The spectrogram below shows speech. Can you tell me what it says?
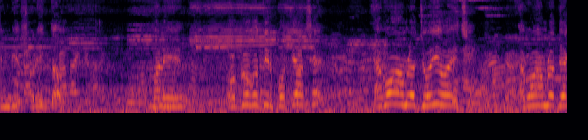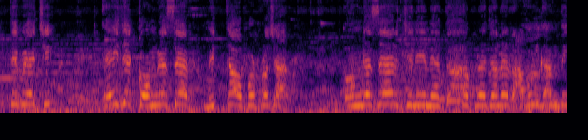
এনডিএ শরিক দল মানে অগ্রগতির পথে আছে এবং আমরা জয়ী হয়েছি এবং আমরা দেখতে পেয়েছি এই যে কংগ্রেসের মিথ্যা অপপ্রচার। কংগ্রেসের যিনি নেতা, আপনারা জানেন, রাহুল গান্ধী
